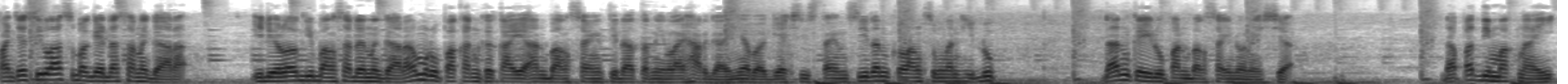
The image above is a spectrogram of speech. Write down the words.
Pancasila sebagai dasar negara, ideologi bangsa dan negara merupakan kekayaan bangsa yang tidak ternilai harganya bagi eksistensi dan kelangsungan hidup dan kehidupan bangsa Indonesia. Dapat dimaknai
